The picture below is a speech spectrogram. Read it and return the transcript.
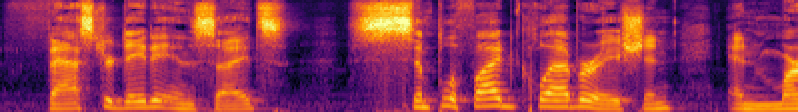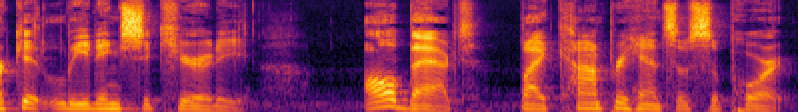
faster data insights, simplified collaboration, and market leading security, all backed by comprehensive support.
